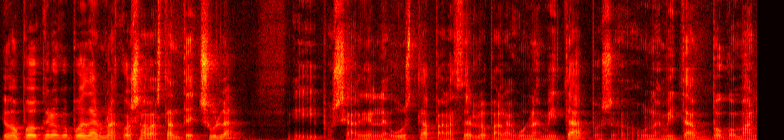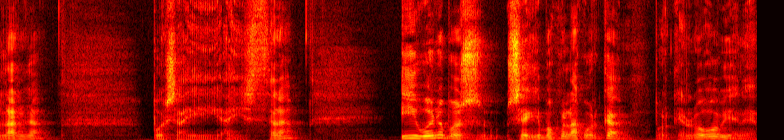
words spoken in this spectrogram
Yo creo que puede dar una cosa bastante chula y pues si a alguien le gusta para hacerlo para alguna mitad, pues una mitad un poco más larga, pues ahí, ahí estará. Y bueno, pues seguimos con la WordCamp, porque luego viene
